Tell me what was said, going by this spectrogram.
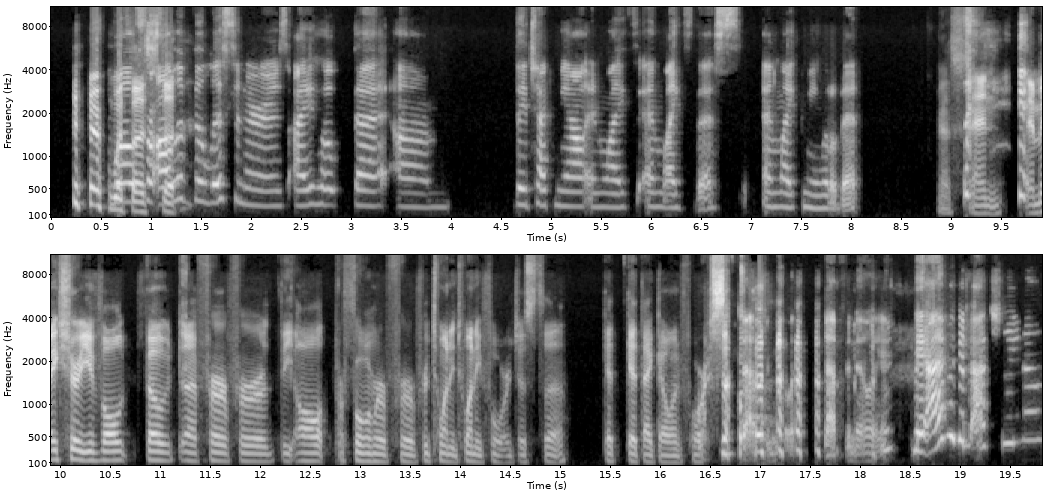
with well, us. for to- all of the listeners, I hope that um they check me out and liked and liked this and liked me a little bit. yes, and and make sure you vote vote uh, for for the alt performer for for 2024 just to get get that going for us. So Definitely, definitely. May I have a good actually, you know,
